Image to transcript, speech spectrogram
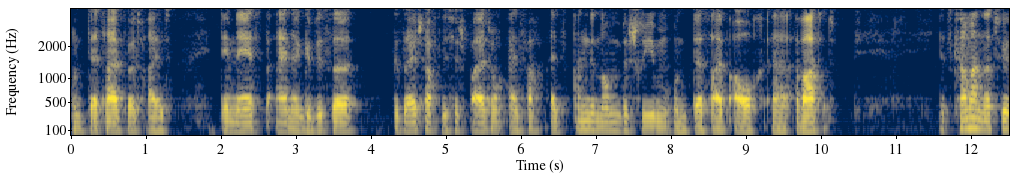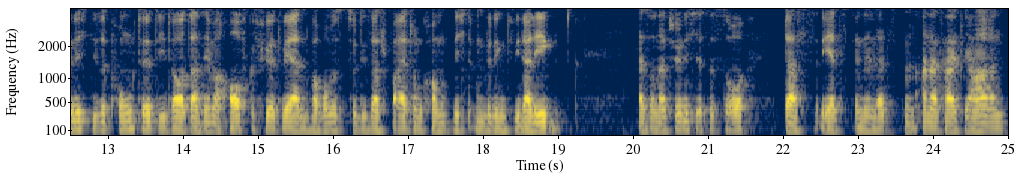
Und deshalb wird halt demnächst eine gewisse gesellschaftliche Spaltung einfach als angenommen beschrieben und deshalb auch äh, erwartet. Jetzt kann man natürlich diese Punkte, die dort dann immer aufgeführt werden, warum es zu dieser Spaltung kommt, nicht unbedingt widerlegen. Also natürlich ist es so, dass jetzt in den letzten anderthalb Jahren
